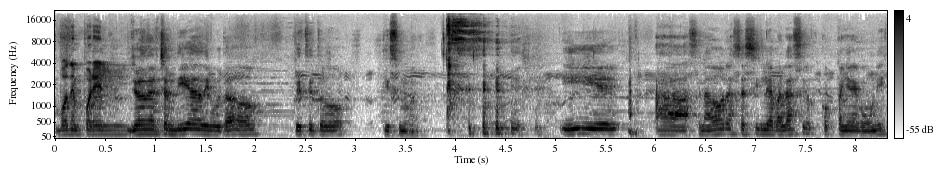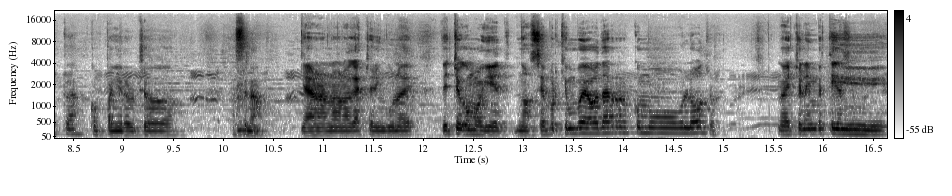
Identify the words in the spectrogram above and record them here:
voten por él. Jonathan Chandía, diputado, distrito 19. y eh, a senadora Cecilia Palacios, compañera comunista, compañera luchadora a Senado. Ya no, no, no cacho ninguno de. De hecho, como que no sé por quién voy a votar como los otros. No he hecho la investigación. Y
